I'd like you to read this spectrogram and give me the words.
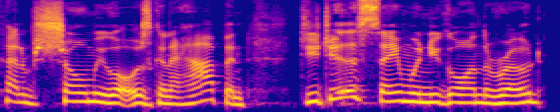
kind of show me what was going to happen. Do you do the same when you go on the road?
